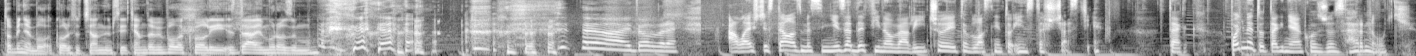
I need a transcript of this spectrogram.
to by nebolo kvôli sociálnym sieťam, to by bolo kvôli zdravému rozumu. Aj, dobre. Ale ešte stále sme si nezadefinovali, čo je to vlastne to insta šťastie. Tak poďme to tak nejako že zhrnúť,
